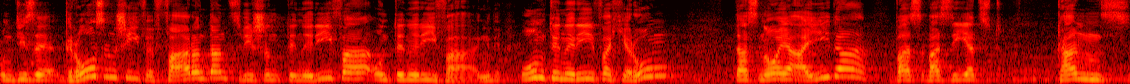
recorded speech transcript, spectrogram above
und diese großen Schiffe fahren dann zwischen Teneriffa und Teneriffa. Um Teneriffa herum das neue AIDA, was, was sie jetzt ganz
